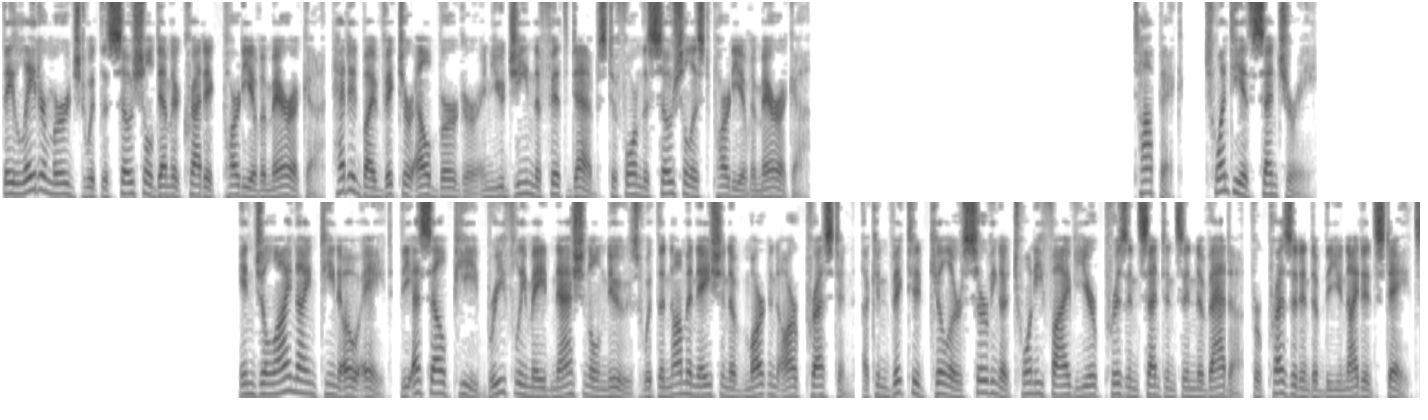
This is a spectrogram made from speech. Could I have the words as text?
They later merged with the Social Democratic Party of America, headed by Victor L. Berger and Eugene V. Debs to form the Socialist Party of America. 20th century In July 1908, the SLP briefly made national news with the nomination of Martin R. Preston, a convicted killer serving a 25-year prison sentence in Nevada, for President of the United States.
